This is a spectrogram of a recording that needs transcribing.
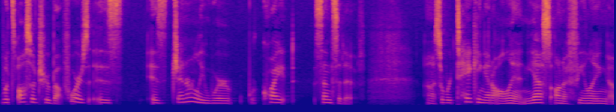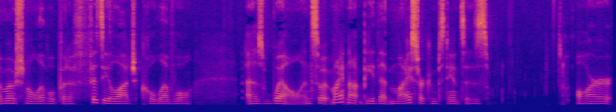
what's also true about fours is is generally we're we're quite sensitive. Uh, so we're taking it all in, yes, on a feeling, emotional level, but a physiological level as well. And so it might not be that my circumstances are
